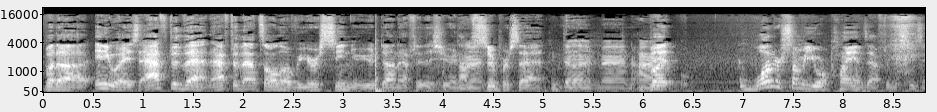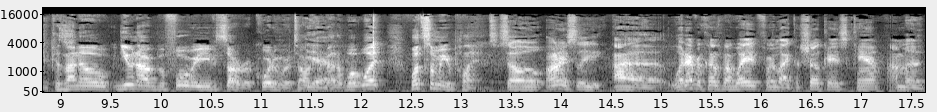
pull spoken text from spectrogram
But uh, anyways, after that, after that's all over, you're a senior. You're done after this year, and I'm super sad. done, man. I, But what are some of your plans after the season? Because I know you and I, before we even started recording, we were talking Yeah. about it. What what what's some of your plans? So honestly, uh, whatever comes my way for like a showcase camp, I'm gonna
